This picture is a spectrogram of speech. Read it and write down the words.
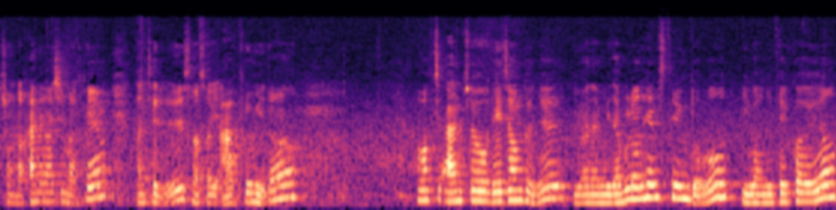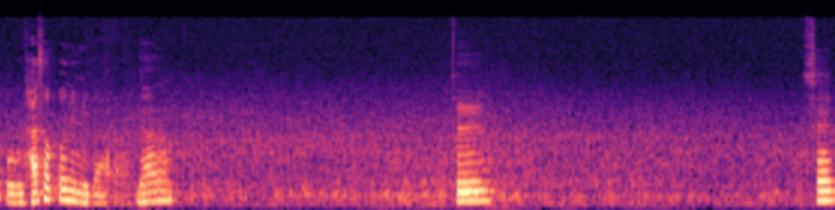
좀 더 가능하신 만큼 상체를 서서히 앞으로 밀어 허벅지 안쪽 내전 근을 이완합니다. 물론 햄스트링도 이완이 될 거예요. 호흡은 다섯 번입니다. 하나, 둘, 셋,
